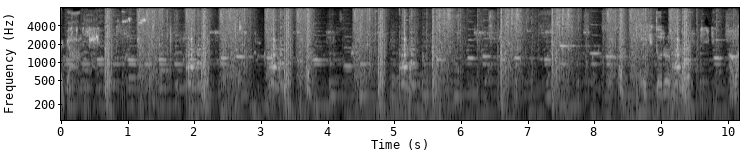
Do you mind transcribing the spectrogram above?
mereka. Eh turun mana apa?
